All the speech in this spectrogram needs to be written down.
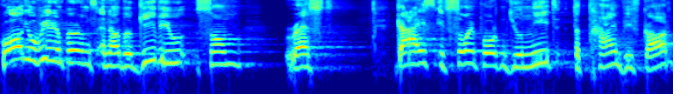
who all your weary and burdens, and I will give you some rest. Guys, it's so important. You need the time with God.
